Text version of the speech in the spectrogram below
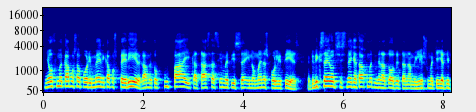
νιώθουμε κάπως απορριμμένοι, κάπως περίεργα με το πού πάει η κατάσταση με τις ε, Ηνωμένες Πολιτείες. Επειδή ξέρω ότι στη συνέχεια θα έχουμε τη δυνατότητα να μιλήσουμε και για την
